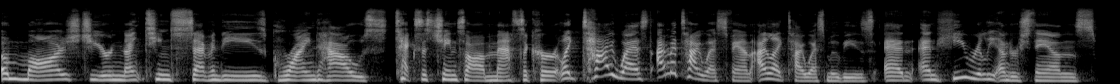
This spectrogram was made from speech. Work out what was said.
homage to your 1970s grindhouse Texas Chainsaw Massacre. Like Ti West, I'm a Ti West fan. I like Ti West movies and and he really understands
